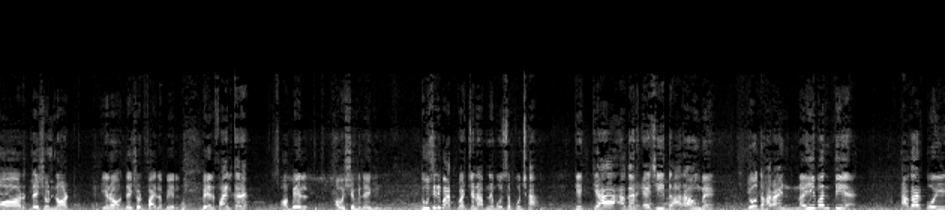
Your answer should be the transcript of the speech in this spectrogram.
और they should not you know they should file a bail bail file करें और बेल अवश्य मिलेगी। दूसरी बात क्वेश्चन आपने मुझसे पूछा कि क्या अगर ऐसी धाराओं में जो धाराएँ नहीं बनती हैं, अगर कोई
